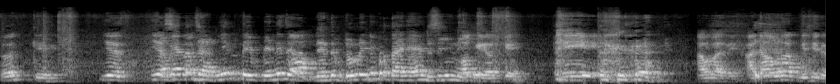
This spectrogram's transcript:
Oke. Ya, ya Tapi jangan ngintip, ini jangan Oh. ngintip dulu, ini pertanyaannya di sini. Oke, oke. Ini apa nih? Ada aurat di situ.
